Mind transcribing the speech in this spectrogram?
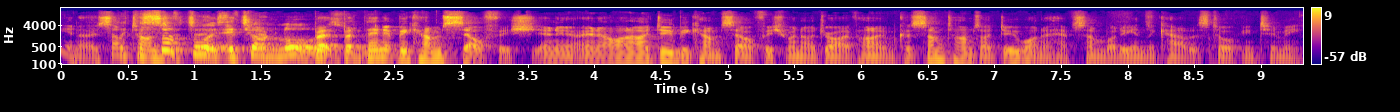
You know, sometimes soft it's, voice of it's- John Laws. But but then it becomes selfish, and you know, and I do become selfish when I drive home because sometimes I do want to have somebody in the car that's talking to me,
